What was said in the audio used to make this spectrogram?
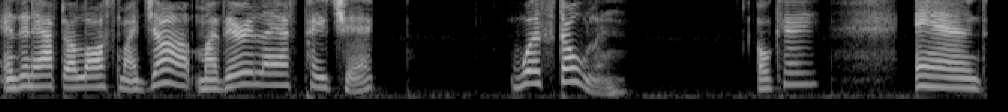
And then after I lost my job, my very last paycheck was stolen. Okay? And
